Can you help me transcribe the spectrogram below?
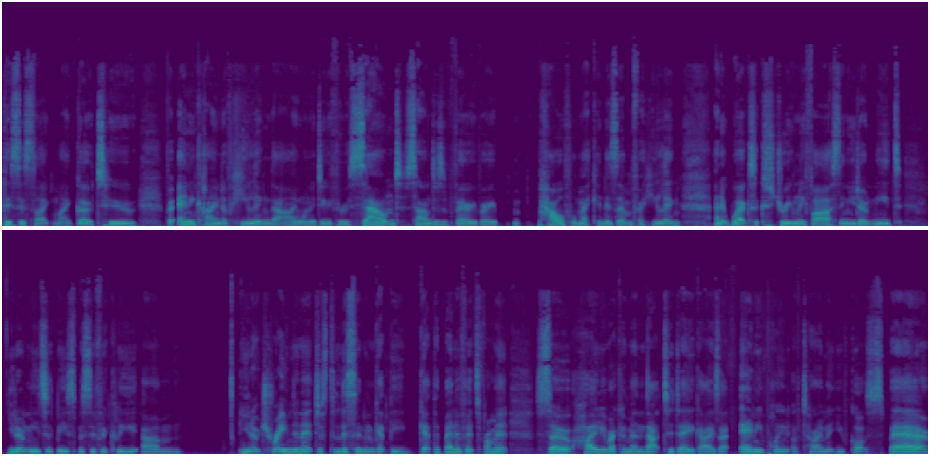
This is like my go to for any kind of healing that I want to do through sound. Sound is a very, very powerful mechanism for healing and it works extremely fast and you don't need you don't need to be specifically um, you know trained in it just to listen and get the get the benefits from it. So highly recommend that today guys at any point of time that you've got spare.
